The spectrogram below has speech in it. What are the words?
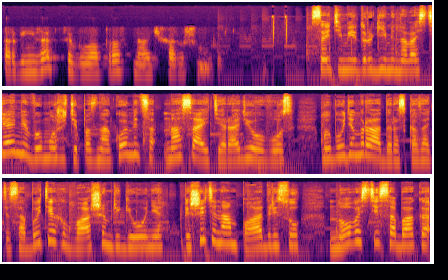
организация была просто на очень хорошем уровне. С этими и другими новостями вы можете познакомиться на сайте Радио ВОЗ. Мы будем рады рассказать о событиях в вашем регионе. Пишите нам по адресу новости собака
